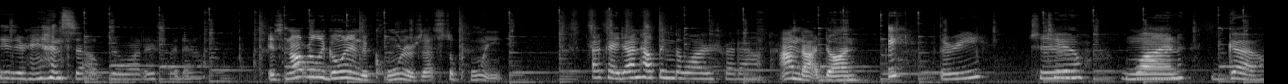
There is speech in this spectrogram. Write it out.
Use your hands to help the water spread out. It's not really going in the corners. That's the point. Okay, done helping the water spread out. I'm not done. Three, two, two, one, go.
